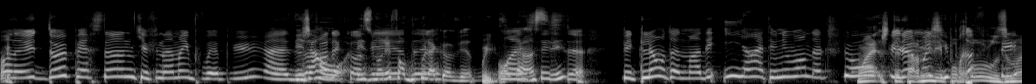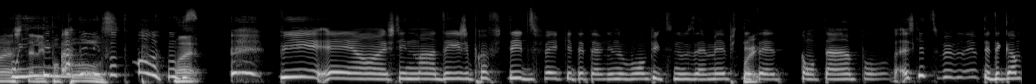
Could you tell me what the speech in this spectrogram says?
on a eu deux personnes qui finalement ils pouvaient plus. euh, des Les gens, ont- de COVID. les humoristes ont beaucoup la COVID. Oui. Ouais, c'est ça. Fait que là, on t'a demandé hier, t'es venu voir notre show. Ouais, Puis j'étais là, parmi moi, les profité. Moi, Oui, j'étais les. Ouais. Puis euh, je t'ai demandé, j'ai profité du fait que t'étais venu nous voir puis que tu nous aimais puis Oui. t'étais content pour. Est-ce que tu veux venir? T'étais comme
